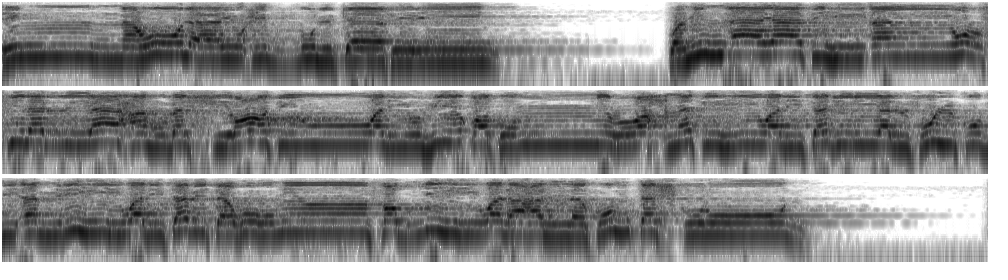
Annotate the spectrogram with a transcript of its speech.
إِنَّهُ لَا يُحِبُّ الْكَافِرِينَ. وَمِنْ آيَاتِهِ أَن يُرْسِلَ الرِّيَاحَ مُبَشِّرَاتٍ وَلِيُذِيقَكُم مِّن رَّحْمَتِهِ وَلِتَجْرِيَ الْفُلْكُ بِأَمْرِهِ وَلِتَبْتَغُوا مِن فَضْلِهِ وَلَعَلَّكُمْ تَشْكُرُونَ.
